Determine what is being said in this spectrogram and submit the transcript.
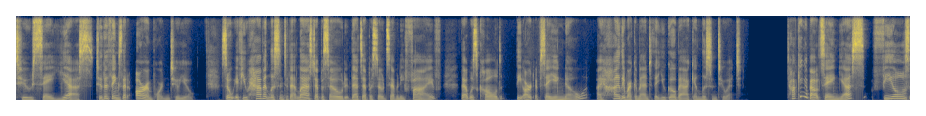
to say yes to the things that are important to you. So if you haven't listened to that last episode, that's episode 75. That was called The Art of Saying No. I highly recommend that you go back and listen to it. Talking about saying yes feels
